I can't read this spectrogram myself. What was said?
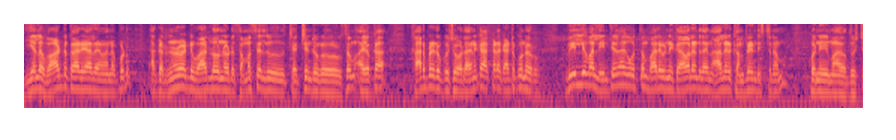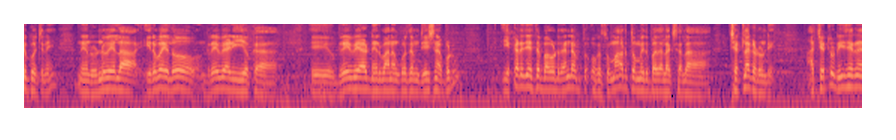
ఇలా వార్డు కార్యాలయం అన్నప్పుడు అక్కడ ఉన్నటువంటి వార్డులో ఉన్న సమస్యలు చర్చించడం కోసం ఆ యొక్క కార్పొరేటర్ కూర్చోవడానికి అక్కడ కట్టుకున్నారు. వీళ్ళు వాళ్ళ ఇంటిలాగా మొత్తం భార్య నీకు కావాలంటే దాన్ని ఆల్రెడీ కంప్లైంట్ ఇస్తున్నాము. కొన్ని మా దృష్టికి వచ్చినాయి. నేను రెండు వేల ఇరవైలో గ్రేవ్యార్డ్ ఈ యొక్క ఈ గ్రేవ్యార్డ్ నిర్మాణం కోసం చేసినప్పుడు ఎక్కడ చేస్తే బాగుంటుంది అంటే ఒక సుమారు తొమ్మిది పది లక్షల చెట్లు అక్కడ ఉండే. ఆ చెట్లు రీసెంట్గా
